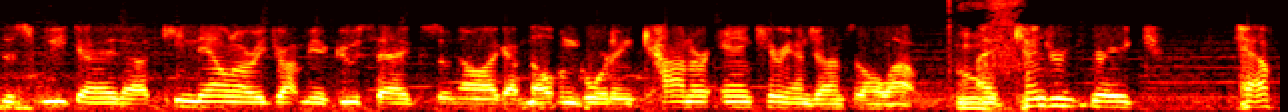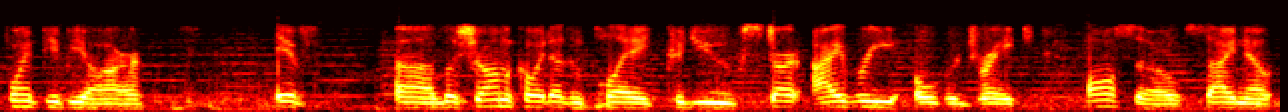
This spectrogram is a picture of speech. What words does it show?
this week. I had uh, Keenan Allen already dropped me a goose egg, so now I got Melvin Gordon, Conner, and Kerryon Johnson all out. Oof. I have Kendrick Drake, half-point PPR. If uh, LeSean McCoy doesn't play, could you start Ivory over Drake? Also, side note,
